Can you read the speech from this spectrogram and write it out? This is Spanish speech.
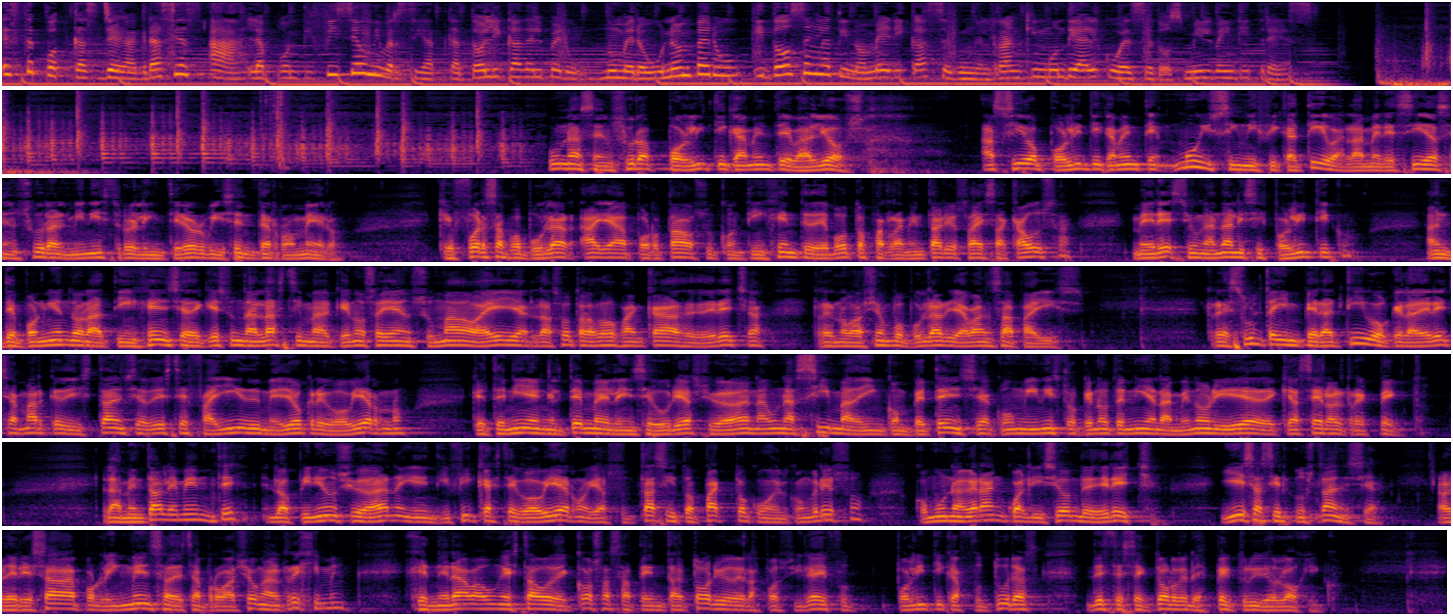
Este podcast llega gracias a la Pontificia Universidad Católica del Perú, número uno en Perú y dos en Latinoamérica según el ranking mundial QS 2023. Una censura políticamente valiosa. Ha sido políticamente muy significativa la merecida censura al ministro del Interior Vicente Romero que Fuerza Popular haya aportado su contingente de votos parlamentarios a esa causa merece un análisis político, anteponiendo la tingencia de que es una lástima que no se hayan sumado a ella las otras dos bancadas de derecha, Renovación Popular y Avanza País. Resulta imperativo que la derecha marque distancia de este fallido y mediocre gobierno que tenía en el tema de la inseguridad ciudadana una cima de incompetencia con un ministro que no tenía la menor idea de qué hacer al respecto. Lamentablemente, la opinión ciudadana identifica a este gobierno y a su tácito pacto con el Congreso como una gran coalición de derecha, y esa circunstancia, aderezada por la inmensa desaprobación al régimen, generaba un estado de cosas atentatorio de las posibilidades políticas futuras de este sector del espectro ideológico.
